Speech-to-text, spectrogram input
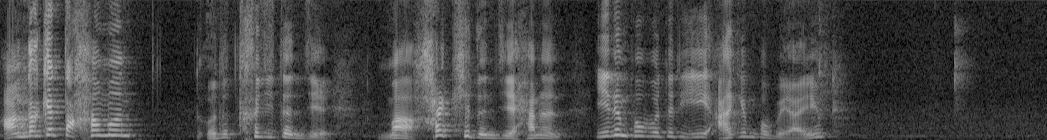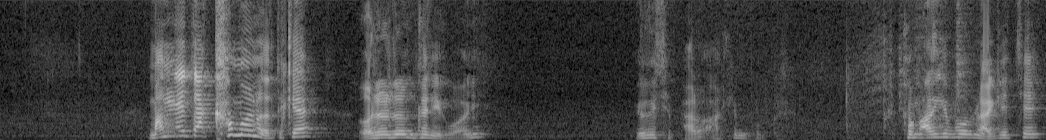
안 갚겠다 하면 얻어 터지든지 막 할퀴든지 하는 이런 부부들이 이 악연 부부야. 이? 만나자 하면 어떻게? 어르렁거리고 이? 이것이 바로 악연 부부. 그럼 악연 부부는 알겠지?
